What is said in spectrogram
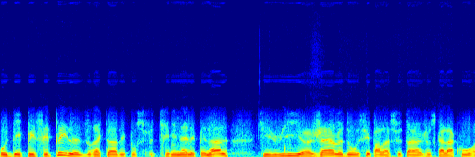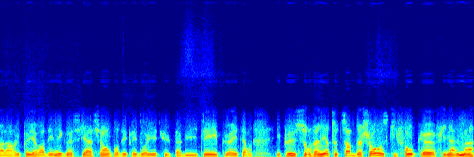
au DPCP, le directeur des poursuites criminelles et pénales, qui lui euh, gère le dossier par la suite jusqu'à la cour. Alors il peut y avoir des négociations pour des plaidoyers de culpabilité, il peut, il peut survenir toutes sortes de choses qui font que finalement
